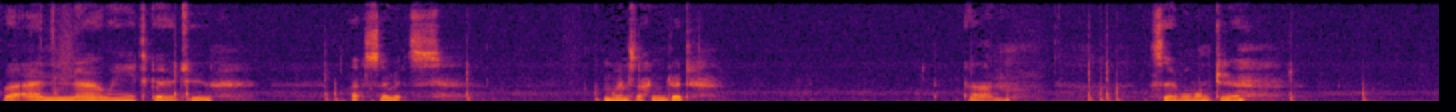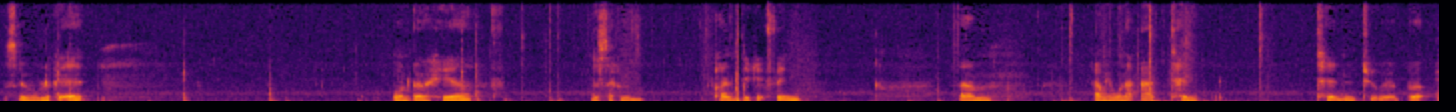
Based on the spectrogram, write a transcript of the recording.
Right, and now we need to go to that so it's minus 100. Um, so we want to, so we'll look at it. We want to go here, the second kind of digit thing. Um, and we want to add 10, 10 to it, but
